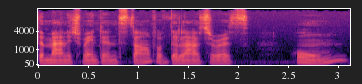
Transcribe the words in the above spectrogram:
The management and staff of the Lazarus Home,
